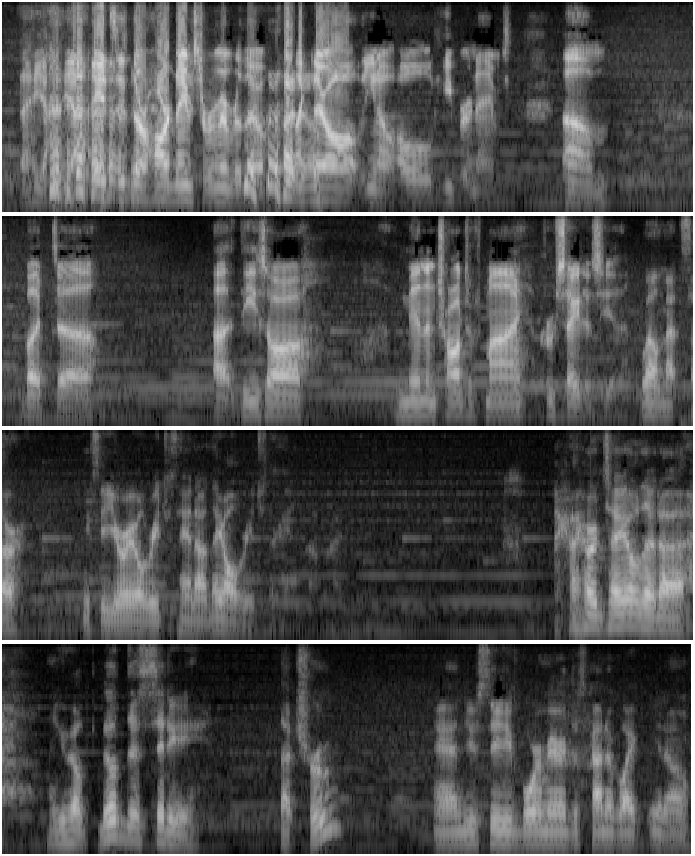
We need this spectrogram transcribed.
yeah yeah. It's they're hard names to remember though. Like they're all you know old Hebrew names. Um, but uh, uh, these are men in charge of my crusaders here. Well met, sir. You see Uriel reach his hand out. and They all reach their hands out, right? I heard tale that uh, you helped build this city. Is that true? And you see Boromir just kind of like, you know,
